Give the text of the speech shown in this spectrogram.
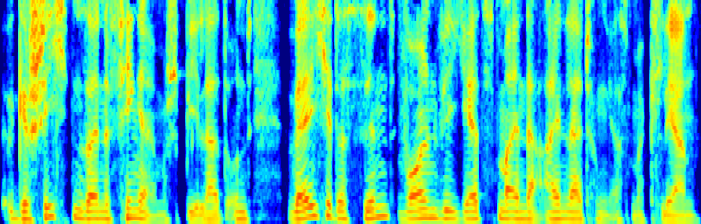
Geschichten seine Finger im Spiel hat. Und welche das sind, wollen wir jetzt mal in der Einleitung erstmal klären.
